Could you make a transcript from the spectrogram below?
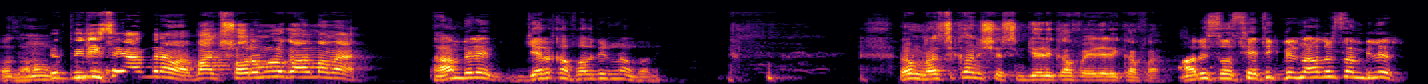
O zaman Kız biliyse yandın ama. Bak sorumluluk almam ha. Tamam böyle geri kafalı birini al bari. Oğlum nasıl konuşuyorsun geri kafa ileri kafa? Abi sosyetik birini alırsan bilir.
